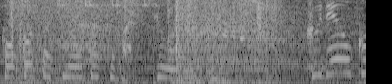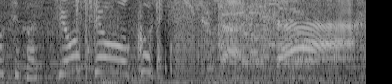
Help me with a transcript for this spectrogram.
ここ先を落とせば超絶落ち筆を起こせば上昇を起こすてか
